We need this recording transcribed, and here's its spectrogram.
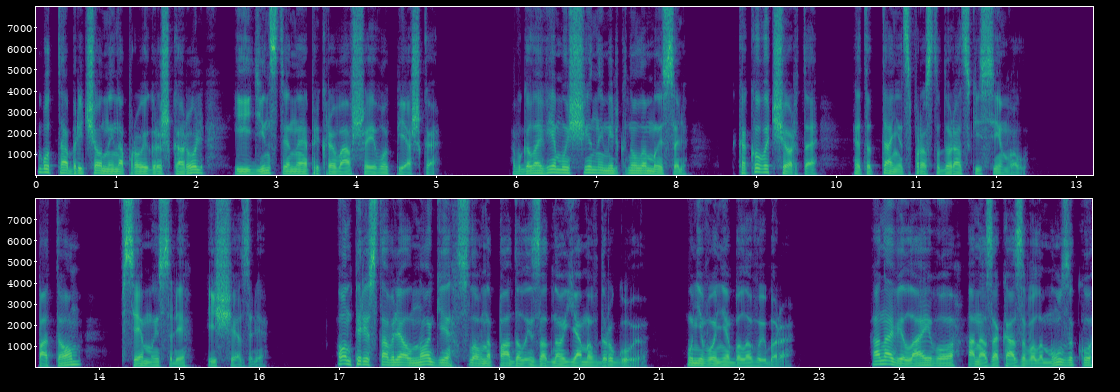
будто обреченный на проигрыш король и единственная прикрывавшая его пешка. В голове мужчины мелькнула мысль. Какого черта? Этот танец просто дурацкий символ. Потом все мысли исчезли. Он переставлял ноги, словно падал из одной ямы в другую. У него не было выбора. Она вела его, она заказывала музыку,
